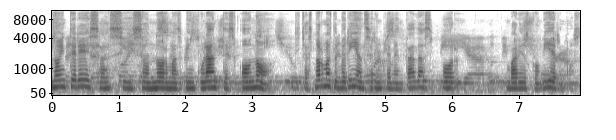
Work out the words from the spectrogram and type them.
No interesa si son normas vinculantes o no. Dichas normas deberían ser implementadas por varios gobiernos.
